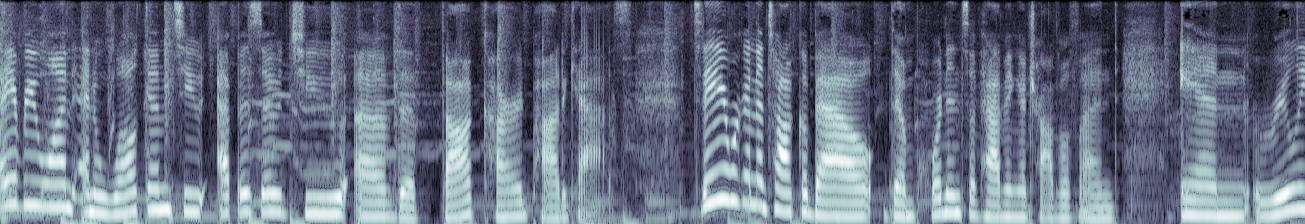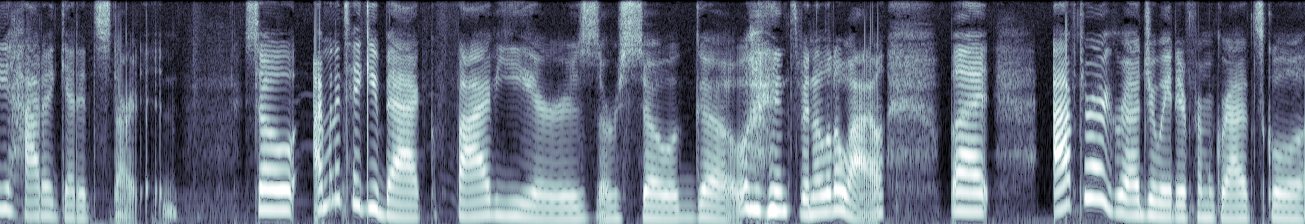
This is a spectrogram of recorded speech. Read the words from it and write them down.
Hi, everyone, and welcome to episode two of the Thought Card Podcast. Today, we're going to talk about the importance of having a travel fund and really how to get it started. So, I'm going to take you back five years or so ago. it's been a little while, but after I graduated from grad school,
